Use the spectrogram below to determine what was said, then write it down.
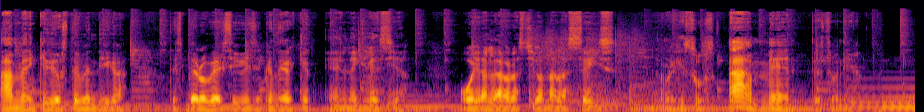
amén, que Dios te bendiga. Te espero ver si vives en Connecticut en la iglesia. Hoy a la oración a las 6. En nombre de Jesús. Amén. Dios te bendiga.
